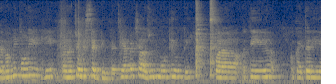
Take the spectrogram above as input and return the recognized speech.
तर मग मी थोडी ही चोवीस सेंटीमीटरची यापेक्षा अजून मोठी होती. पण ती काहीतरी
